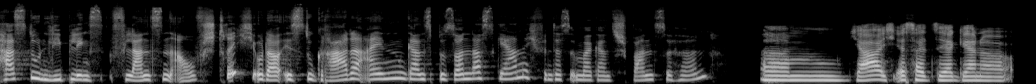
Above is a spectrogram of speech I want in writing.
Hast du einen Lieblingspflanzenaufstrich oder isst du gerade einen ganz besonders gerne? Ich finde das immer ganz spannend zu hören. Ähm, ja, ich esse halt sehr gerne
